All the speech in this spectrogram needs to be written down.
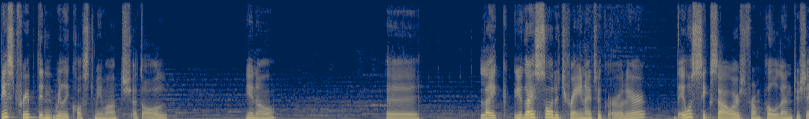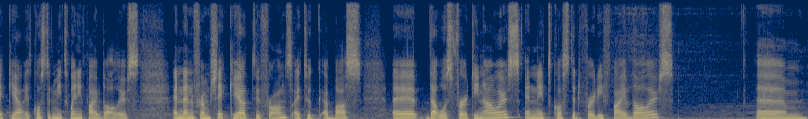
This trip didn't really cost me much at all. You know? Uh, like, you guys saw the train I took earlier it was six hours from Poland to Czechia. It costed me $25. And then from Czechia to France, I took a bus uh, that was 13 hours and it costed $35. Um,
